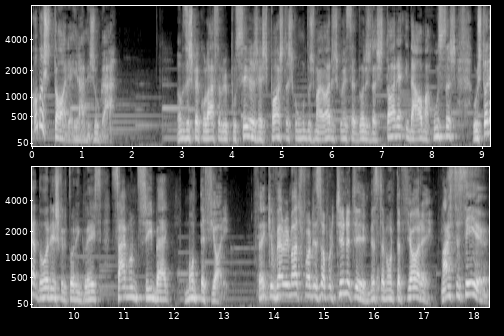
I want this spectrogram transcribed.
como a história irá me julgar? Vamos especular sobre possíveis respostas com um dos maiores conhecedores da história e da alma russas, o historiador e escritor inglês Simon Sebag Montefiore. Thank you very much for this opportunity, Mr. Montefiore. Nice to see you.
